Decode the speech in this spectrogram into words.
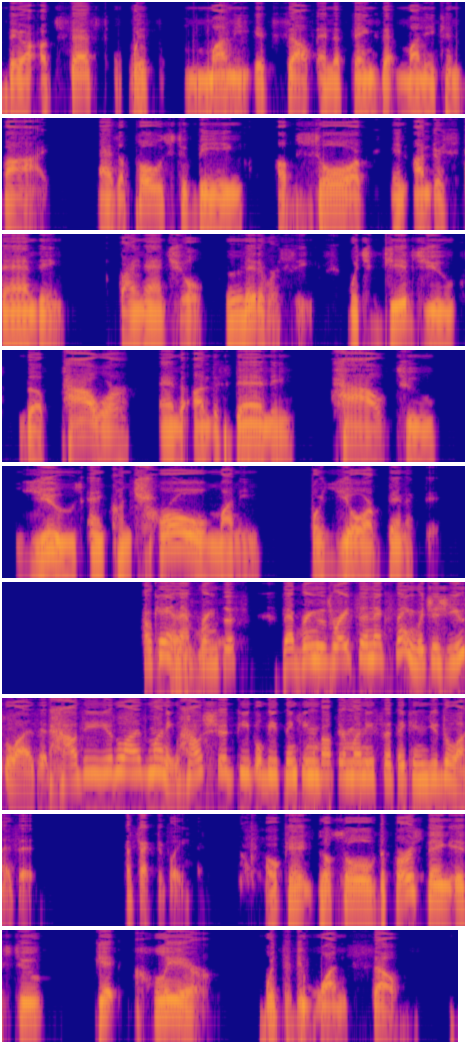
They are obsessed with money itself and the things that money can buy, as opposed to being absorbed in understanding financial literacy, which gives you the power and the understanding how to use and control money for your benefit. Okay, and that brings us that brings us right to the next thing, which is utilize it. How do you utilize money? How should people be thinking about their money so that they can utilize it effectively? Okay, so, so the first thing is to get clear within oneself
